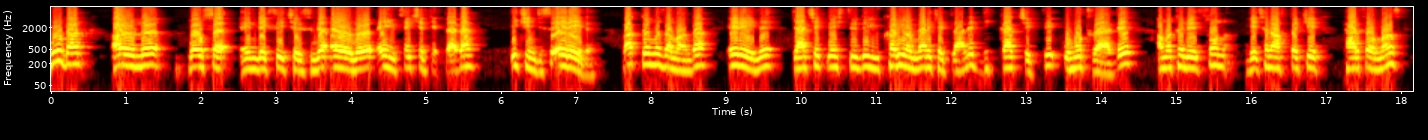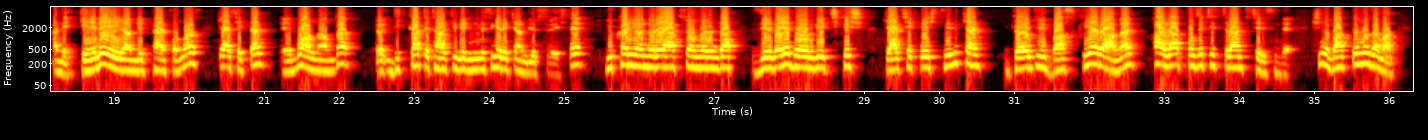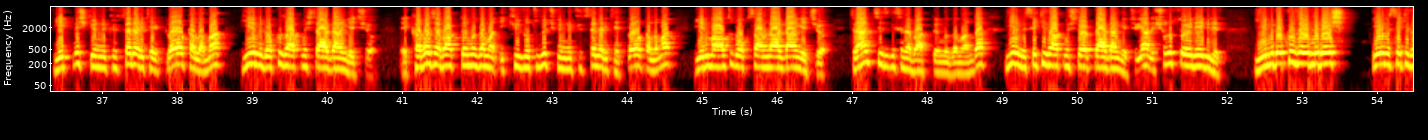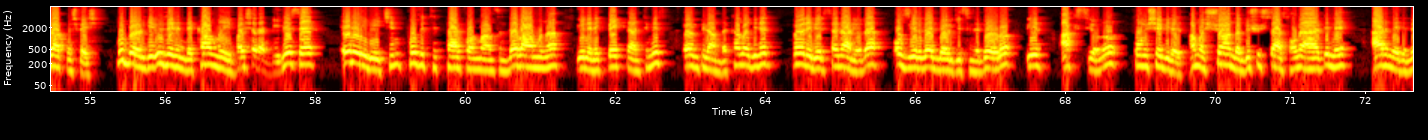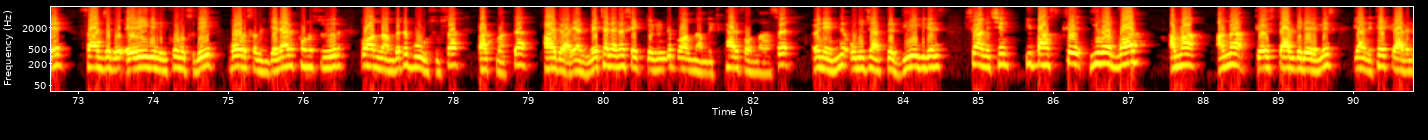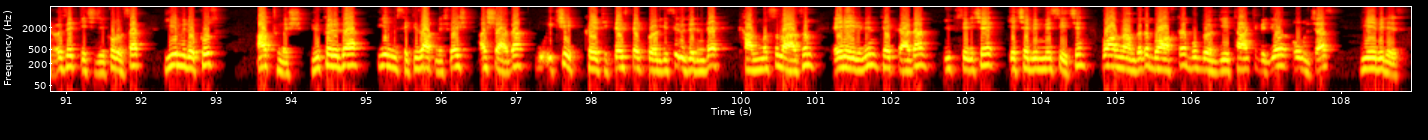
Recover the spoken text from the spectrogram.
Buradan ağırlığı borsa endeksi içerisinde ağırlığı en yüksek şirketlerden ikincisi Ereğli. Baktığımız zaman da Ereğli gerçekleştirdiği yukarı yönlü hareketlerle dikkat çekti, umut verdi. Ama tabii son geçen haftaki performans hani genele yayılan bir performans gerçekten e, bu anlamda e, dikkatle takip edilmesi gereken bir süreçte. Yukarı yönlü reaksiyonlarında zirveye doğru bir çıkış gerçekleştirirken gördüğü baskıya rağmen hala pozitif trend içerisinde. Şimdi baktığımız zaman 70 günlük üstel hareketli ortalama 29.60'lardan geçiyor. E, kabaca baktığımız zaman 233 günlük üstel hareketli ortalama 26.90'lardan geçiyor. Trend çizgisine baktığımız zaman da 28.64'lerden geçiyor. Yani şunu söyleyebiliriz. 29.55, 28.65 bu bölge üzerinde kalmayı başarabilirse Ereğli için pozitif performansın devamına yönelik beklentimiz ön planda kalabilir. Böyle bir senaryoda o zirve bölgesine doğru bir aksiyonu konuşabiliriz. Ama şu anda düşüşler sona erdi mi, ermedi mi? Sadece bu Ereğli'nin konusu değil, borsanın genel konusudur. Bu anlamda da bu hususa bakmakta fayda var. Yani metal ana sektöründe bu anlamdaki performansı önemli olacaktır diyebiliriz. Şu an için bir baskı yine var ama ana göstergelerimiz yani tekrardan özet geçecek olursak 29 60 yukarıda 28 65 aşağıda bu iki kritik destek bölgesi üzerinde kalması lazım. Ereğli'nin tekrardan yükselişe geçebilmesi için bu anlamda da bu hafta bu bölgeyi takip ediyor olacağız diyebiliriz.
